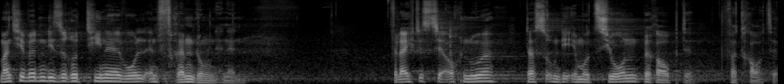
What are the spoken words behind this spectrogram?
Manche würden diese Routine wohl Entfremdung nennen. Vielleicht ist sie auch nur das um die Emotionen beraubte Vertraute.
